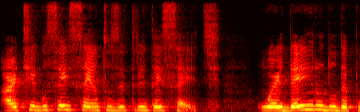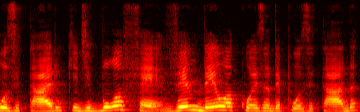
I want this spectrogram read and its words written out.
Artigo 637. O herdeiro do depositário que de boa fé vendeu a coisa depositada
